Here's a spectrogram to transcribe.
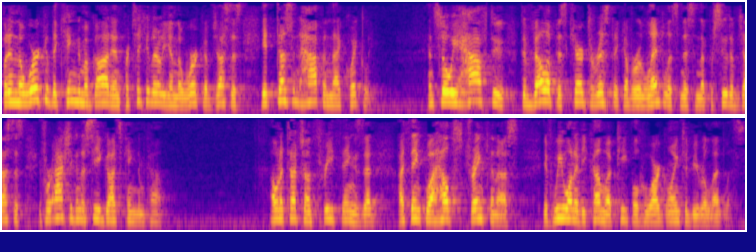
But in the work of the kingdom of God, and particularly in the work of justice, it doesn't happen that quickly. And so we have to develop this characteristic of relentlessness in the pursuit of justice if we're actually going to see God's kingdom come. I want to touch on three things that I think will help strengthen us if we want to become a people who are going to be relentless.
